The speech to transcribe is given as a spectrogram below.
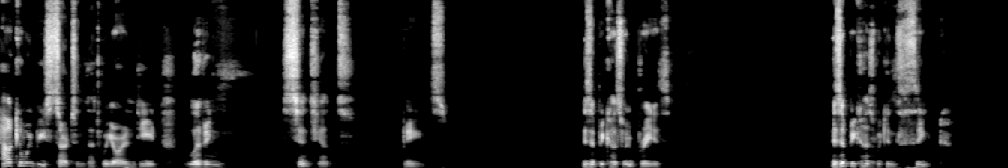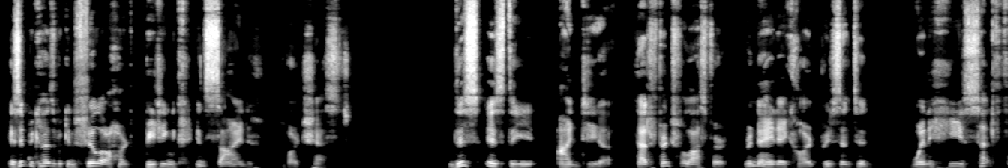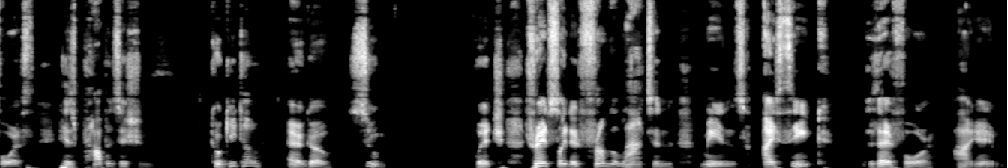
How can we be certain that we are indeed living sentient beings? Is it because we breathe? Is it because we can think? Is it because we can feel our heart beating inside of our chest? This is the idea that French philosopher Rene Descartes presented when he set forth his proposition cogito ergo sum which, translated from the Latin, means I think, therefore I am.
